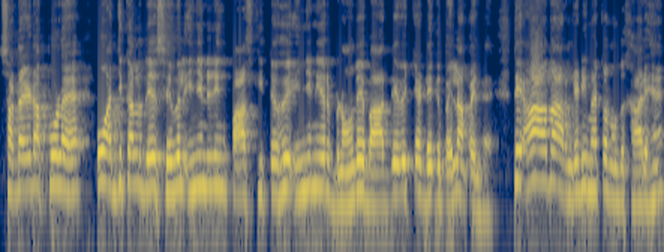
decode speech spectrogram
ਸਾਡਾ ਜਿਹੜਾ ਪੁਲ ਹੈ, ਉਹ ਅੱਜ ਕੱਲ ਦੇ ਸਿਵਲ ਇੰਜੀਨੀਅਰਿੰਗ ਪਾਸ ਕੀਤੇ ਹੋਏ ਇੰਜੀਨੀਅਰ ਬਣਾਉਂਦੇ ਬਾਅਦ ਦੇ ਵਿੱਚ ਡਿੱਗ ਪਹਿਲਾਂ ਪੈਂਦਾ ਹੈ। ਤੇ ਆਹ ਉਦਾਹਰਨ ਜਿਹੜੀ ਮੈਂ ਤੁਹਾਨੂੰ ਦਿਖਾ ਰਿਹਾ,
